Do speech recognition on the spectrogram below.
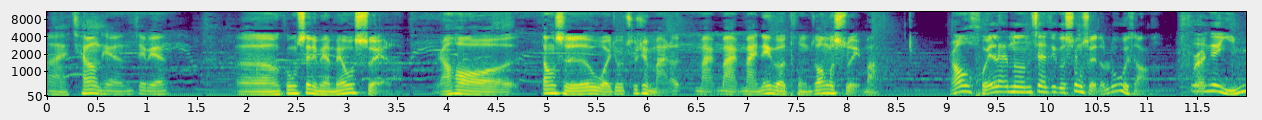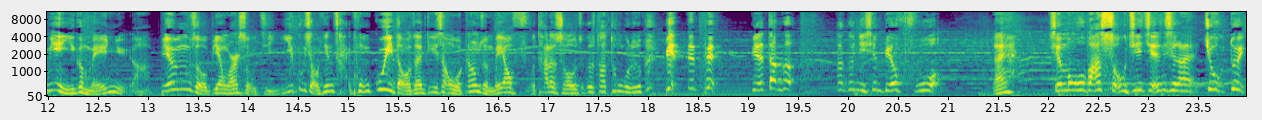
哎，前两天这边，呃，公司里面没有水了，然后当时我就出去买了买买买那个桶装的水嘛，然后回来呢，在这个送水的路上，突然间迎面一个美女啊，边走边玩手机，一不小心踩空跪倒在地上，我刚准备要扶她的时候，这个她痛苦的说：“别别别别，大哥大哥，你先别扶我，来，先帮我把手机捡起来，就对，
